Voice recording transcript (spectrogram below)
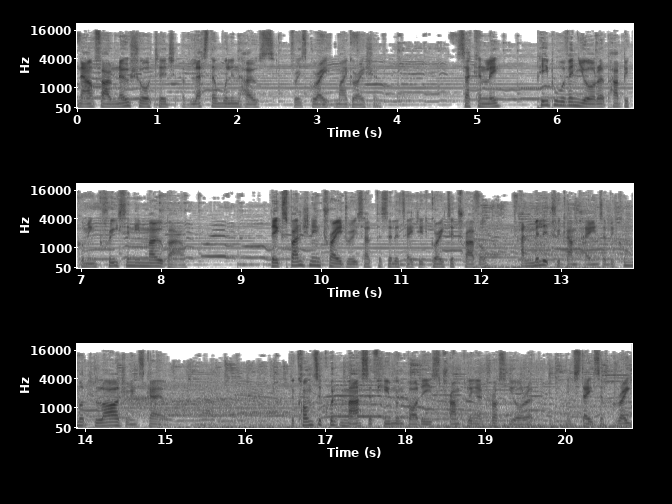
now found no shortage of less than willing hosts for its great migration. Secondly, people within Europe had become increasingly mobile. The expansion in trade routes had facilitated greater travel, and military campaigns had become much larger in scale. The consequent mass of human bodies trampling across Europe states of great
